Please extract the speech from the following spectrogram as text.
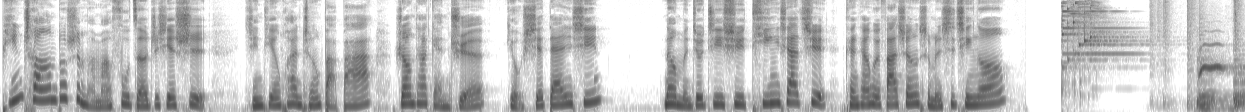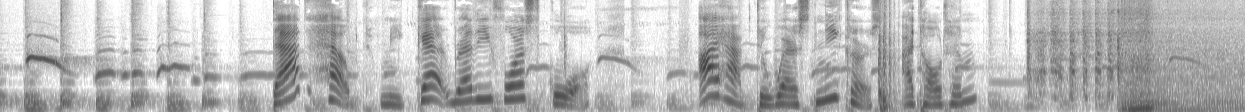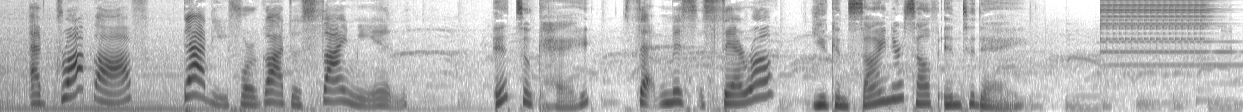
平常都是妈妈负责这些事，今天换成爸爸，让他感觉有些担心。那我们就继续听下去，看看会发生什么事情哦。Dad helped me get ready for school. I have to wear sneakers, I told him. At drop off, Daddy forgot to sign me in. It's okay, said Miss Sarah. You can sign yourself in today.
